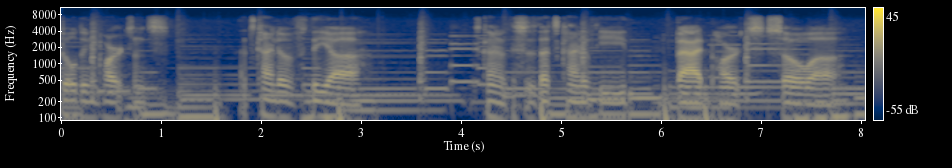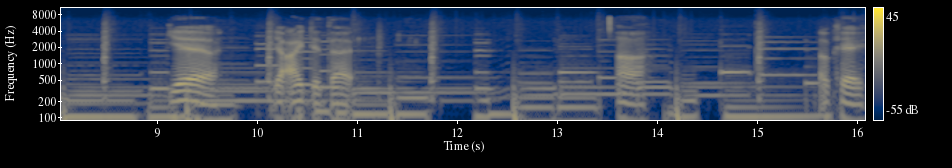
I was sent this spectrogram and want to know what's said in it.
building part since that's kind of the. Uh. It's kind of. This is. That's kind of the bad parts. So. Uh. Yeah. Yeah. I did that. Uh. Okay.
